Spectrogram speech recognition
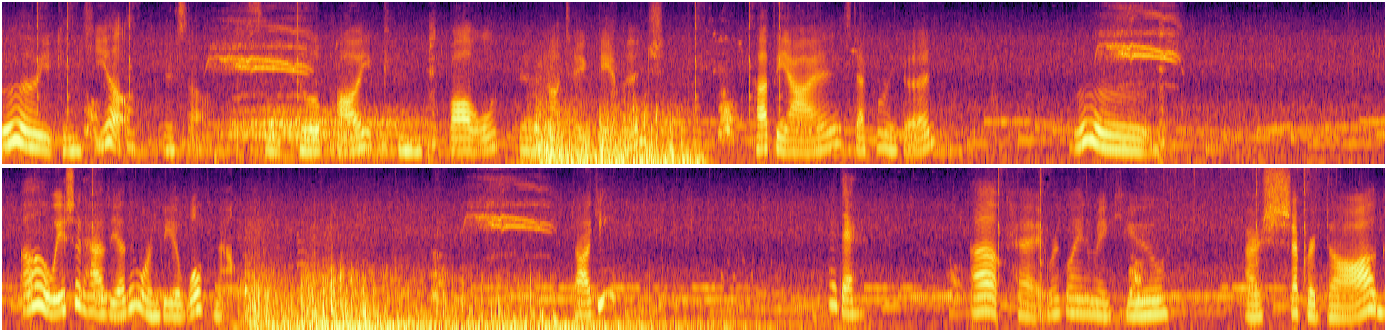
Ooh, you can heal yourself. Let's see, pillow you can fall and not take damage. Puppy eyes, definitely good. Ooh. Oh, we should have the other one be a wolf now. Doggy? Hi there. Okay, we're going to make you our shepherd dog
